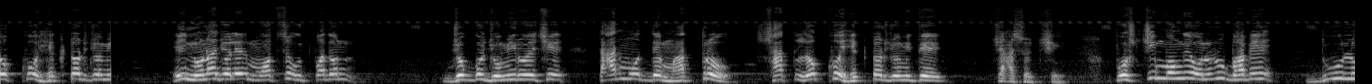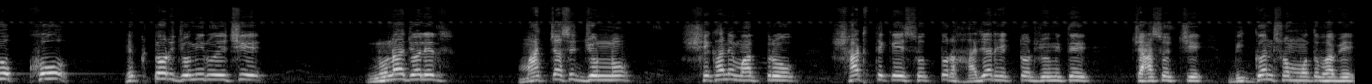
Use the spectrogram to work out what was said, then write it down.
লক্ষ হেক্টর জমি, এই নোনা জলের মৎস্য উৎপাদন যোগ্য জমি রয়েছে। তার মধ্যে মাত্র সাত লক্ষ হেক্টর জমিতে চাষ হচ্ছে। পশ্চিমবঙ্গে অনুরূপভাবে দু লক্ষ হেক্টর জমি রয়েছে নোনা জলের মাছ চাষের জন্য সেখানে মাত্র ষাট থেকে সত্তর হাজার হেক্টর জমিতে চাষ হচ্ছে। বিজ্ঞানসম্মতভাবে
